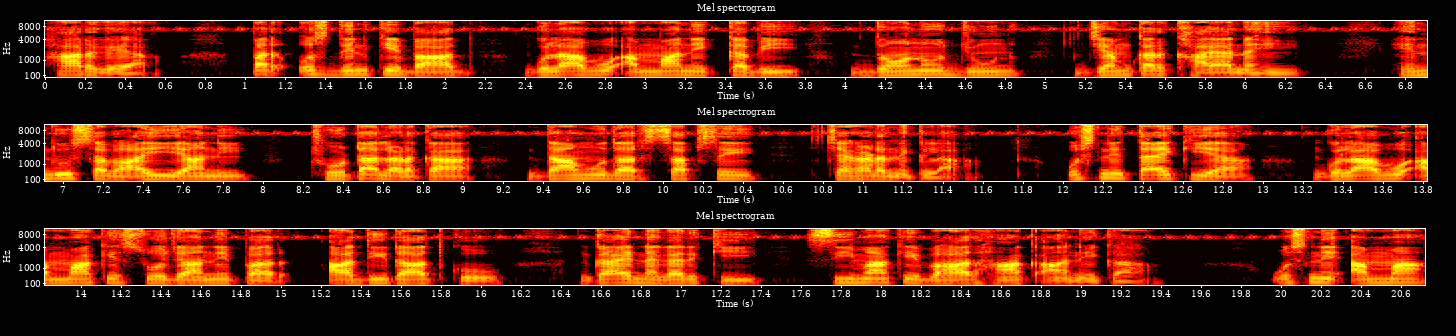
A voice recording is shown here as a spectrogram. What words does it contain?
हार गया। पर उस दिन के बाद गुलाबो अम्मा ने कभी दोनों जून जमकर खाया नहीं। हिंदू सभाई यानी छोटा लड़का दामोदर सबसे चगड़ निकला। उसने तय किया, गुलाबो अम्मा के सो जाने पर आधी रात को गाय नगर की सीमा के बाहर हाँक आने का। उसने अम्मा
